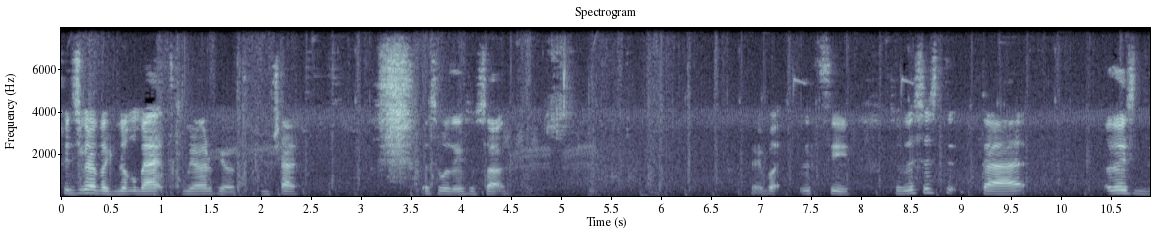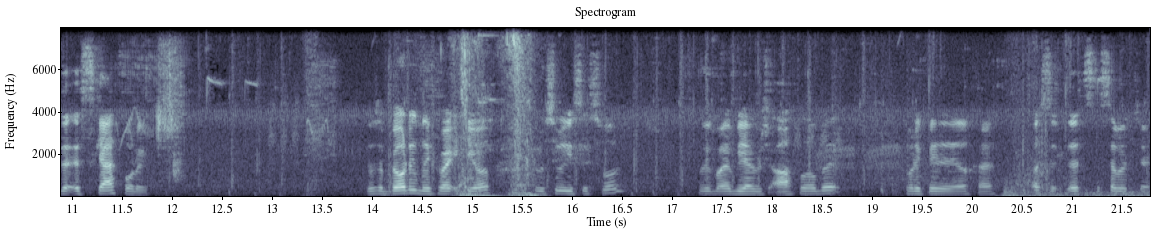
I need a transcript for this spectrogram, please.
Since you're gonna have like no mats coming out of here from chat. This one makes some suck. Okay, but let's see. So this is the, that. Oh, this is the scaffolding. There's a building like right here. I'm assuming it's this one. It might be average off a little bit. What do you think? Okay. That's it. That's the cemetery.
